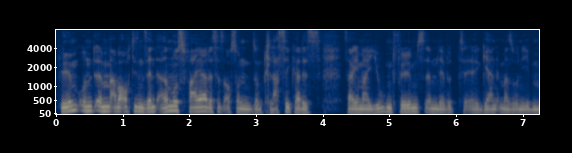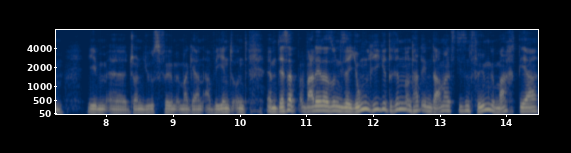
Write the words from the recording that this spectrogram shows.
Film. Und ähm, aber auch diesen St. Elmo's Fire, das ist auch so ein, so ein Klassiker des, sage ich mal, Jugendfilms. Ähm, der wird äh, gern immer so neben neben äh, John Hughes Film immer gern erwähnt. Und ähm, deshalb war der da so in dieser jungen Riege drin und hat eben damals diesen Film gemacht, der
